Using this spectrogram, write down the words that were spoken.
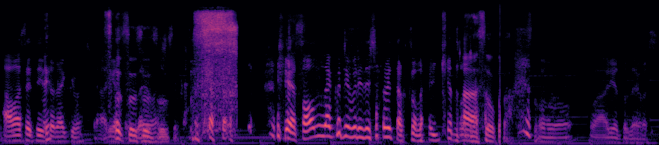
合わせていただきました。ありがとうございまそうそうす。いや、そんな口ぶりで喋ったことないけど。ああそうかそうあ、ありがとうございます。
